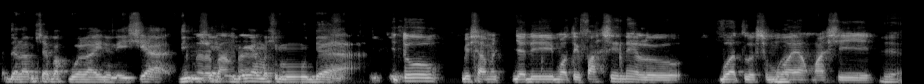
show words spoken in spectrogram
dalam sepak bola Indonesia di Bener usia banget. yang masih muda. Itu bisa menjadi motivasi nih lu buat lu semua yang masih Ya,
